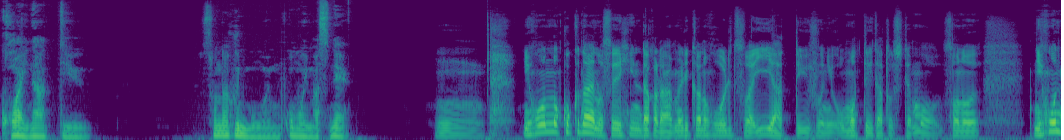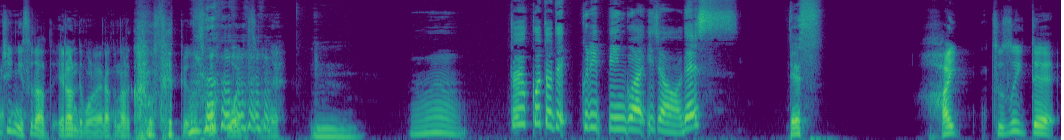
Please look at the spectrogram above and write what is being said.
怖いなっていう、そんな風にも思いますね。うん。日本の国内の製品だからアメリカの法律はいいやっていうふうに思っていたとしても、その、日本人にすら選んでもらえなくなる可能性っていうのはすごく怖いですよね。うん。うん。ということで、クリッピングは以上です。です。はい。続いて、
